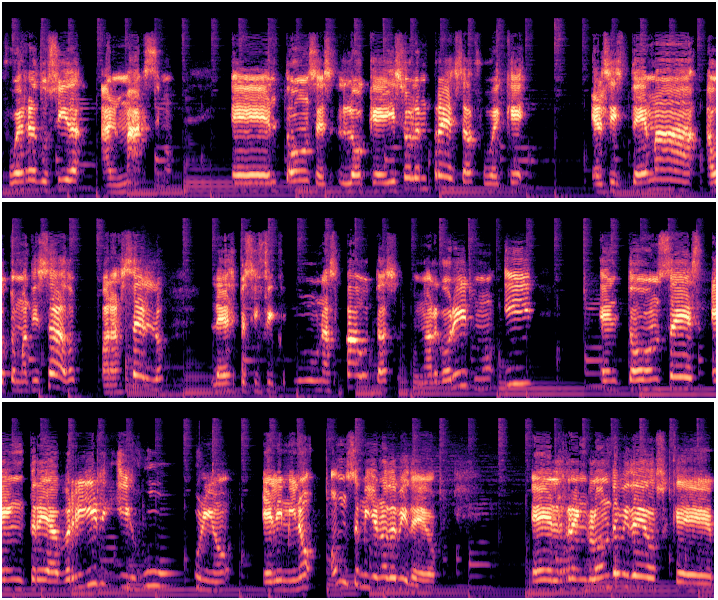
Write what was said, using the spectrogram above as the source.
fue reducida al máximo. Eh, entonces, lo que hizo la empresa fue que el sistema automatizado, para hacerlo, le especificó unas pautas, un algoritmo y entonces, entre abril y junio, eliminó 11 millones de videos. El renglón de videos que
